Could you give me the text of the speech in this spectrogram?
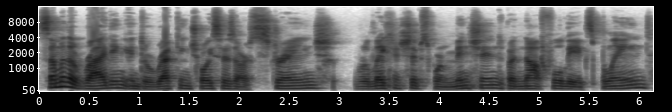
Some of the writing and directing choices are strange, relationships were mentioned but not fully explained,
